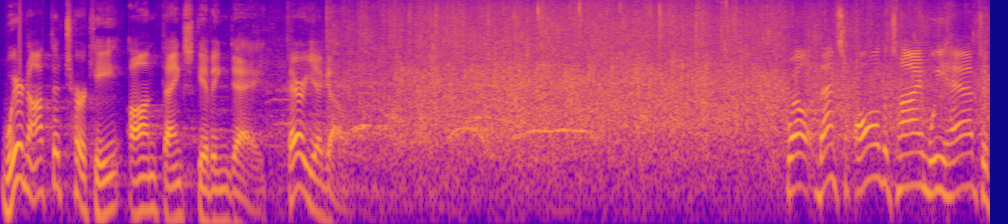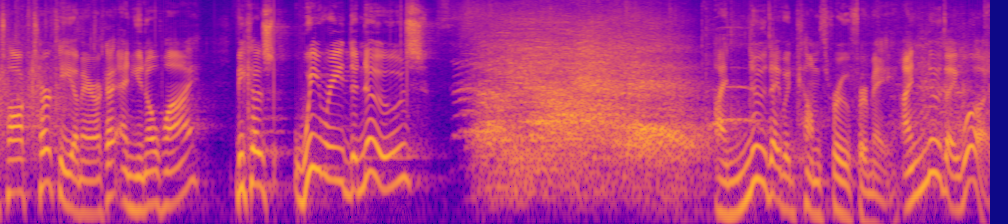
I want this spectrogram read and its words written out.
we're not the turkey on Thanksgiving Day. There you go. Well, that's all the time we have to talk turkey, America. And you know why? Because we read the news. I knew they would come through for me. I knew they would.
